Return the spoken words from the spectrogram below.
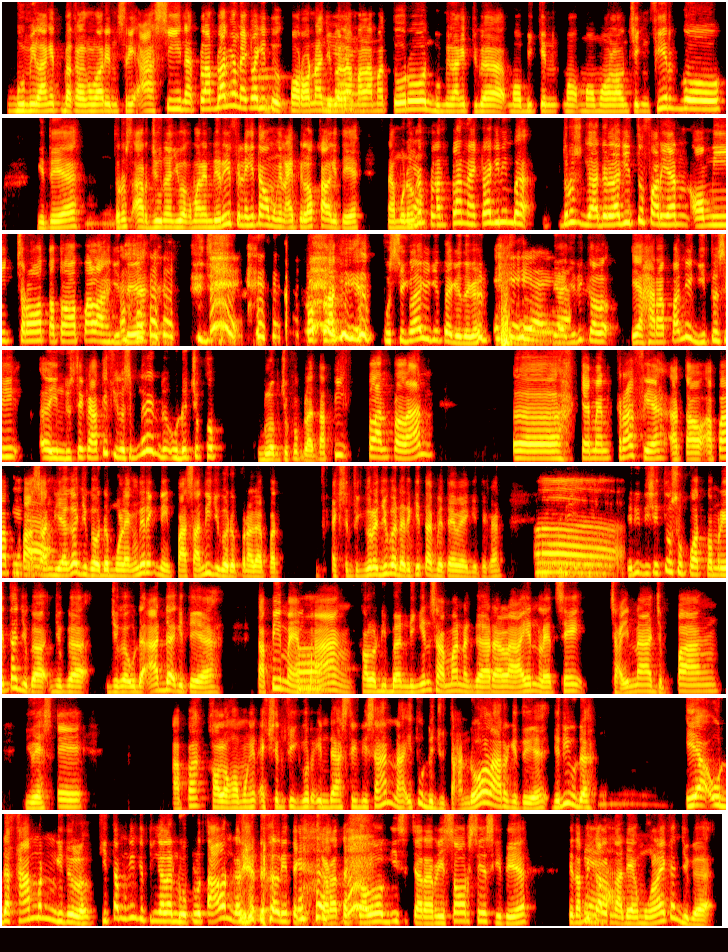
Bumi Langit bakal ngeluarin Sri Asi. Nah, pelan-pelan kan naik lagi tuh. Corona juga Iya. lama-lama turun. Bumi Langit juga mau bikin mau mau, mau launching Virgo gitu ya. Terus Arjuna juga kemarin di reveal. Ini kita ngomongin IP lokal gitu ya. Nah, mudah-mudahan pelan-pelan naik lagi nih, Mbak. Terus nggak ada lagi tuh varian Omi Crot atau apalah gitu ya. Drop lagi, pusing lagi kita gitu kan. iya, iya. Ya, jadi kalau ya harapannya gitu sih eh, industri kreatif juga sebenarnya udah cukup belum cukup lah, tapi pelan-pelan eh Kemencraft ya atau apa Ya. Pak Sandiaga juga udah mulai ngelirik nih. Pak Sandi juga udah pernah dapat action figure juga dari kita BTW gitu kan. Eh, Jadi di situ support pemerintah juga juga juga udah ada gitu ya. Tapi memang kalau dibandingin sama negara lain let's say China, Jepang, USA apa kalau ngomongin action figure industri di sana itu udah jutaan dolar gitu ya. Jadi udah ya udah common gitu loh. Kita mungkin ketinggalan 20 tahun kali ya dari tek- secara teknologi, secara resources gitu ya. Ya, tapi Iya. kalau nggak ada yang mulai kan juga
